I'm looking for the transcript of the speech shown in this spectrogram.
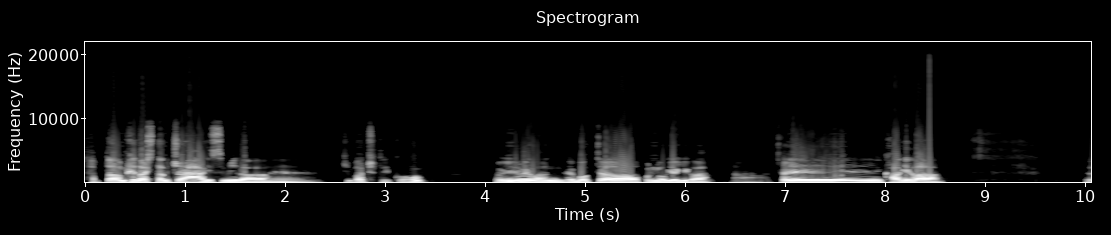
잡다운 배달식당 쫙 있습니다. 예, 김밥집도 있고. 여기 유명한 먹자 골목 여기가, 아, 저희 가게가 에,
